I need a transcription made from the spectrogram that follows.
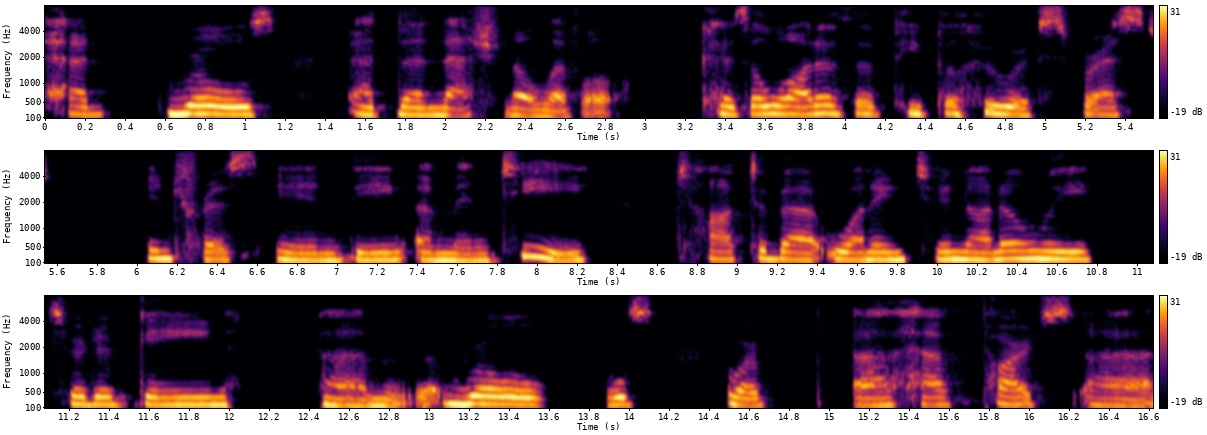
had roles at the national level because a lot of the people who expressed interest in being a mentee talked about wanting to not only sort of gain um, roles or uh, have parts, uh,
